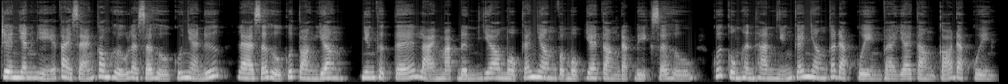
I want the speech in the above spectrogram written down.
Trên danh nghĩa tài sản công hữu là sở hữu của nhà nước, là sở hữu của toàn dân, nhưng thực tế lại mặc định do một cá nhân và một giai tầng đặc biệt sở hữu, cuối cùng hình thành những cá nhân có đặc quyền và giai tầng có đặc quyền.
